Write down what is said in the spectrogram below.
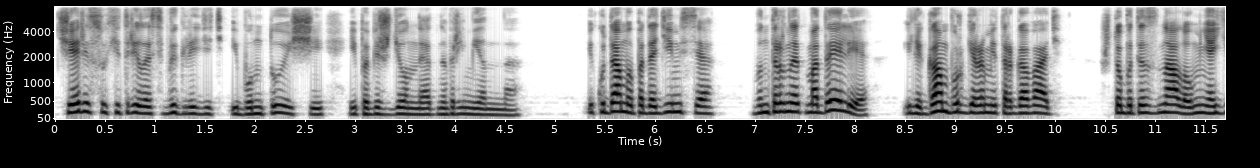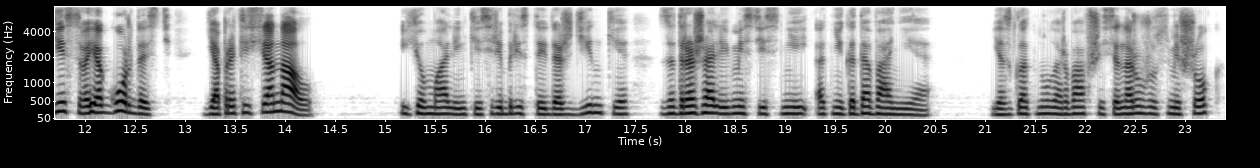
Черес ухитрилась выглядеть и бунтующей, и побежденной одновременно. И куда мы подадимся? В интернет-модели или гамбургерами торговать? Чтобы ты знала, у меня есть своя гордость. Я профессионал. Ее маленькие серебристые дождинки задрожали вместе с ней от негодования. Я сглотнула рвавшийся наружу смешок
